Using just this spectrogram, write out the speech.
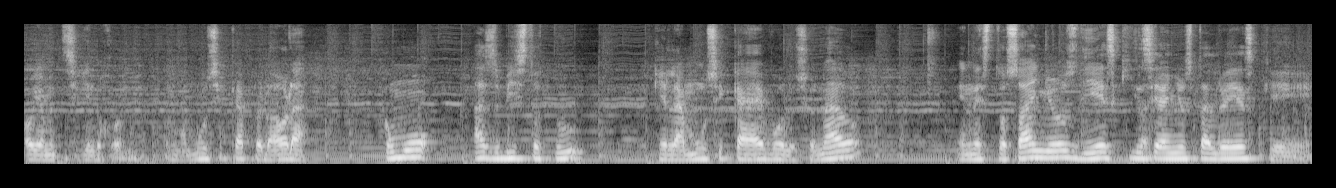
obviamente siguiendo con, la música, pero ahora, ¿cómo has visto tú que la música ha evolucionado en estos años, 10, 15 años tal vez, que,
